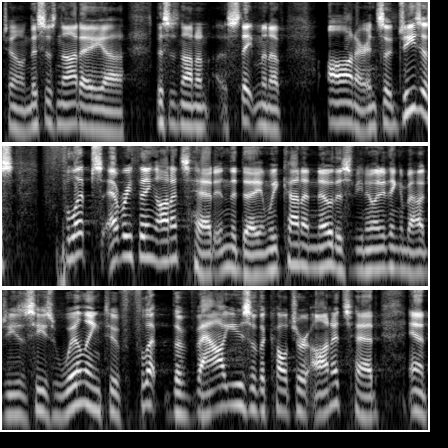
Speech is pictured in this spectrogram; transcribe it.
tone. This is not a uh, this is not a, statement of honor. And so Jesus flips everything on its head in the day, and we kind of know this if you know anything about Jesus. He's willing to flip the values of the culture on its head and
